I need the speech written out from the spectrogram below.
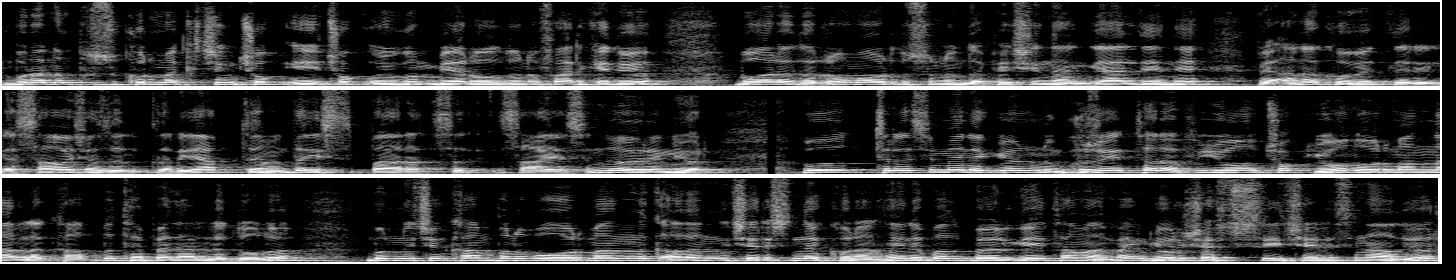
Buranın pusu kurmak için çok iyi, çok uygun bir yer olduğunu fark ediyor. Bu arada Roma ordusunun da peşinden geldiğini ve ana kuvvetleriyle savaş hazırlıkları yaptığını da istihbarat sayesinde öğreniyor. Bu Trasimene Gölü'nün kuzey tarafı yoğun, çok yoğun ormanlarla kaplı, tepelerle dolu. Bunun için kampını bu ormanlık alanın içerisinde kuran Hannibal bölgeyi tamamen görüş açısı içerisine alıyor.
